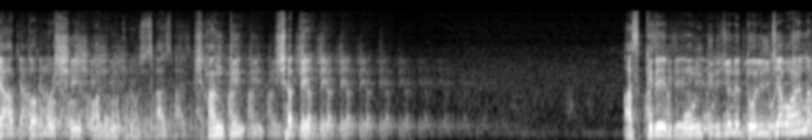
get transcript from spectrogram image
যা ধর্ম সেই পালন করো শান্তির সাথে। আজকের এই মন্দিরের জন্য দলিল চাওয়া হয় না?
